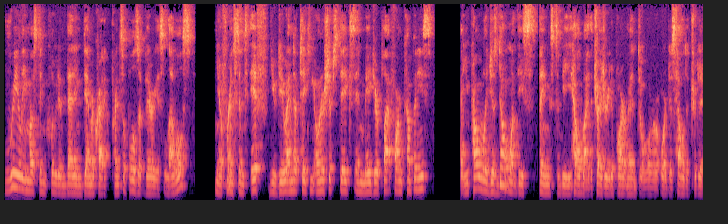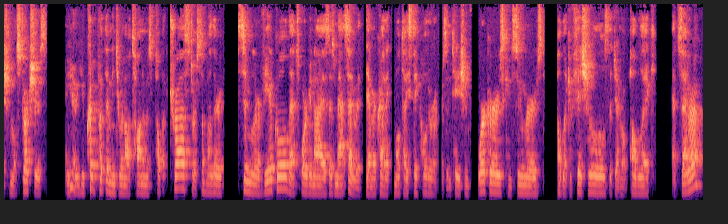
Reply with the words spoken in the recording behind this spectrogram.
really must include embedding democratic principles at various levels. You know, for instance, if you do end up taking ownership stakes in major platform companies, you probably just don't want these things to be held by the Treasury Department or, or just held in traditional structures. You know, you could put them into an autonomous public trust or some other similar vehicle that's organized, as Matt said, with democratic multi stakeholder representation for workers, consumers, public officials, the general public, etc.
